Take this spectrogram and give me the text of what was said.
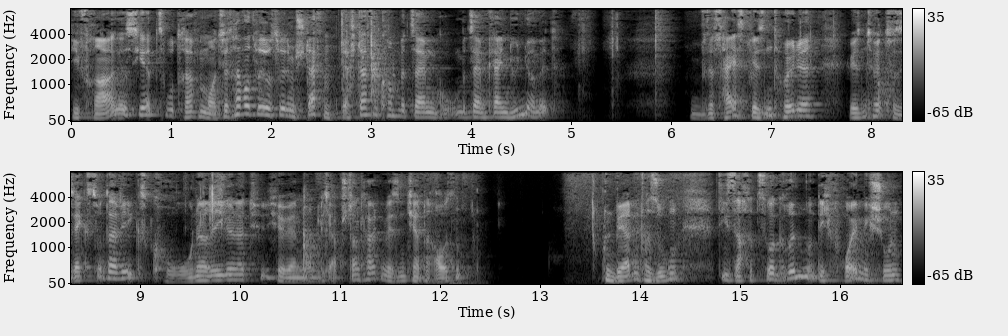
Die Frage ist jetzt, wo treffen wir uns? Wir treffen uns mit dem Steffen. Der Steffen kommt mit seinem, mit seinem kleinen Junior mit. Das heißt, wir sind heute, wir sind heute zu sechs unterwegs. Corona-Regel natürlich. Wir werden ordentlich Abstand halten. Wir sind ja draußen und werden versuchen, die Sache zu ergründen. Und ich freue mich schon.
